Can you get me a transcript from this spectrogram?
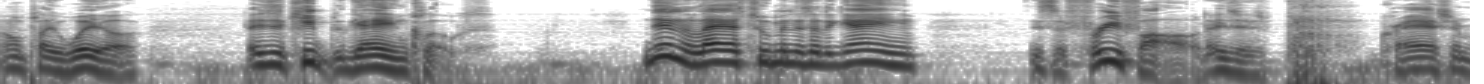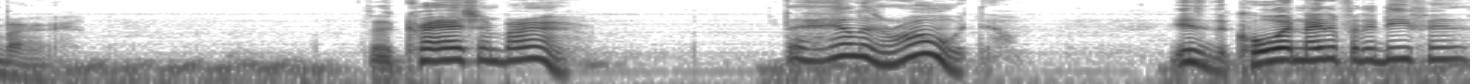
don't play well. They just keep the game close. Then the last two minutes of the game, it's a free fall. They just crash and burn. Just crash and burn. What the hell is wrong with them? Is the coordinator for the defense?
